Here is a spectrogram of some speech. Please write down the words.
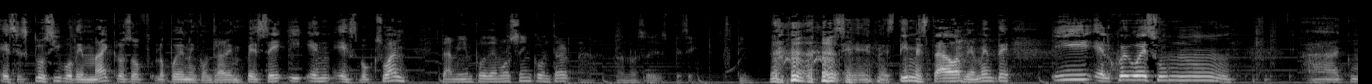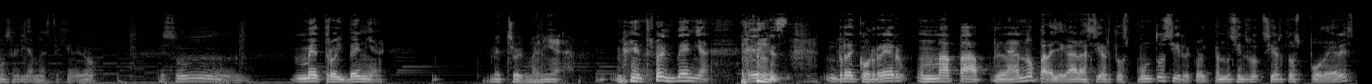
es exclusivo de Microsoft, lo pueden encontrar en PC y en Xbox One. También podemos encontrar... ah, No, no sé, es PC, Steam. Sí, en Steam está, obviamente. Y el juego es un. Ah, ¿Cómo se llama este género? Es un. Metroidvania. Metroidmania. Metroidvania es recorrer un mapa plano para llegar a ciertos puntos y recolectando ciertos- ciertos poderes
